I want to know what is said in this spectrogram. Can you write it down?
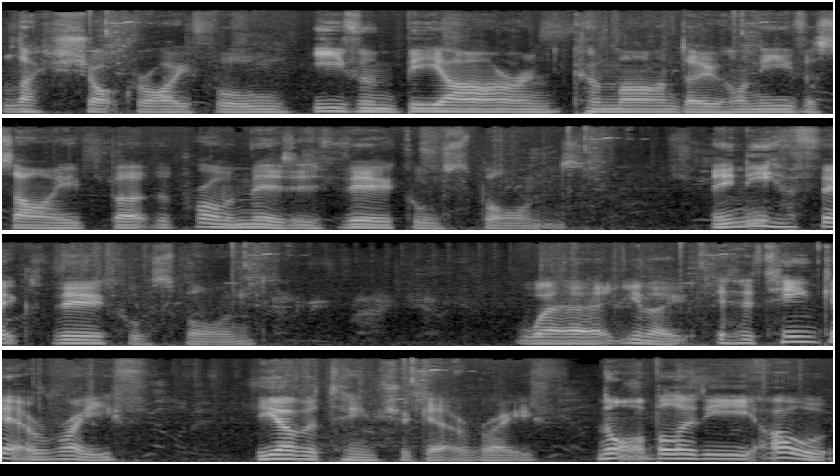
less shock rifle, even BR and Commando on either side, but the problem is, is vehicle spawns. They need to fix vehicle spawns. where, you know, if a team get a Wraith, the other team should get a Wraith. Not a bloody, oh,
